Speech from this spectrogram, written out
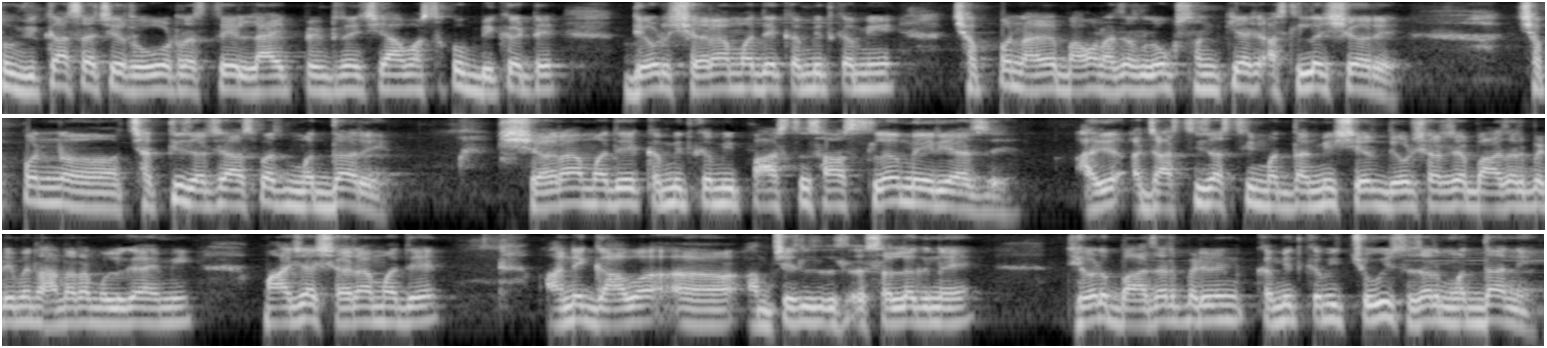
तो विकासाचे रोड रस्ते लाइट पेंटण्याची अवस्था खूप बिकट आहे. देवड शहरामध्ये कमीत कमी छप्पन हजार बावन्न हजार लोकसंख्या असलेलं शहर आहे. छप्पन छत्तीस हजारच्या आसपास मतदार आहे. शहरामध्ये कमीत कमी पाच ते सहा स्लम एरियाज आहे. आधी जास्तीत जास्ती मतदान मी शहर देवड शहराच्या बाजारपेठेमध्ये राहणारा मुलगा आहे मी. माझ्या शहरामध्ये अनेक गावं आमचे संलग्न आहे. देवड बाजारपेठेवर कमीत कमी चोवीस हजार मतदान आहे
